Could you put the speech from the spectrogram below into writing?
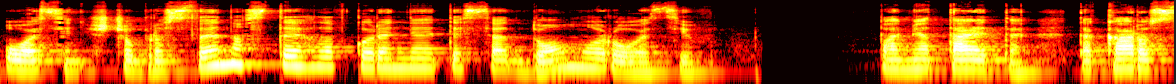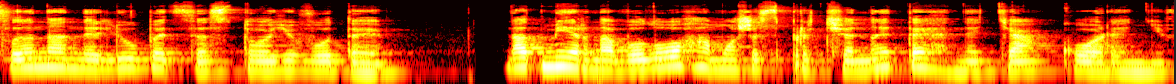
осінь, щоб рослина встигла вкоренитися до морозів. Пам'ятайте, така рослина не любить застою води. Надмірна волога може спричинити гниття коренів.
